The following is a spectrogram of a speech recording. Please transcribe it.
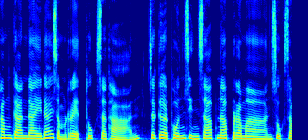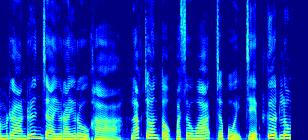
ทำการใดได้สำเร็จทุกสถาน จะเกิดผลสินทรัพย์นับประมาณ สุขสำราญรื่นใจไร้โรคา ลักจรตกปัสสาวะจะป่วยเจ็บ เกิดลม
